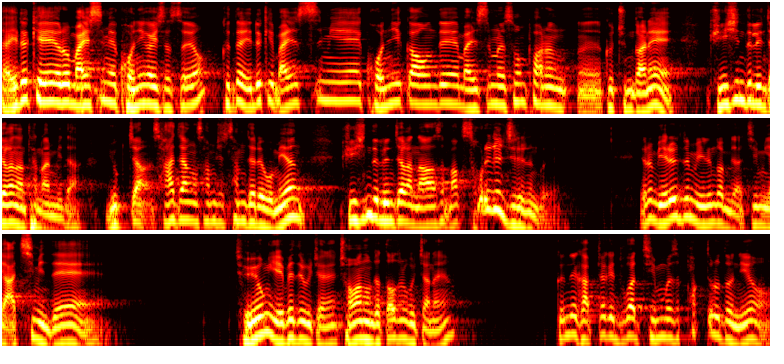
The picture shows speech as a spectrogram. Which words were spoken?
자 이렇게 여러분 말씀의 권위가 있었어요. 근데 이렇게 말씀의 권위 가운데 말씀을 선포하는 어, 그 중간에 귀신 들린 자가 나타납니다. 6장 4장 33절에 보면 귀신 들린 자가 나와서 막 소리를 지르는 거예요. 여러분 예를 들면 이런 겁니다. 지금 이 아침인데 조용히 예배드리고 있잖아요. 저만 혼자 떠들고 있잖아요. 근데 갑자기 누가 뒷문에서 팍 들어오더니요.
